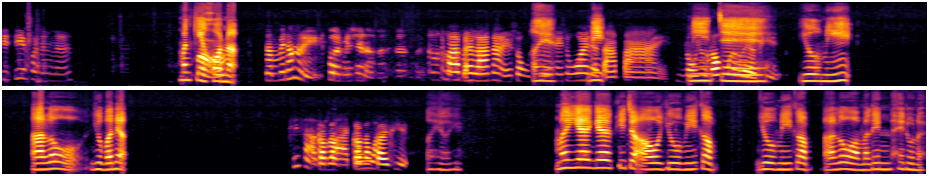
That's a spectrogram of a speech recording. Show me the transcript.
จีจี้คนนึงนะ มันกี่คนอะจำไม่ได้เฟิร์นไม่ใช่เหรอคะมาไปร้านไหนส่งโอเคจีให้ด้วยมีเดี๋ยวตามไปหนูมีอยู่นอกเจเมืองเลยอะพี่ยูมิอาโลอยู่ปะเนี่ย พี่สาวกำลังกำลังไปพี่โอเคโอเคไม่แยกแยกพี่จะเอายูมิกับยูมิกับอาโลอะมาเล่นให้ดูหน่อย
